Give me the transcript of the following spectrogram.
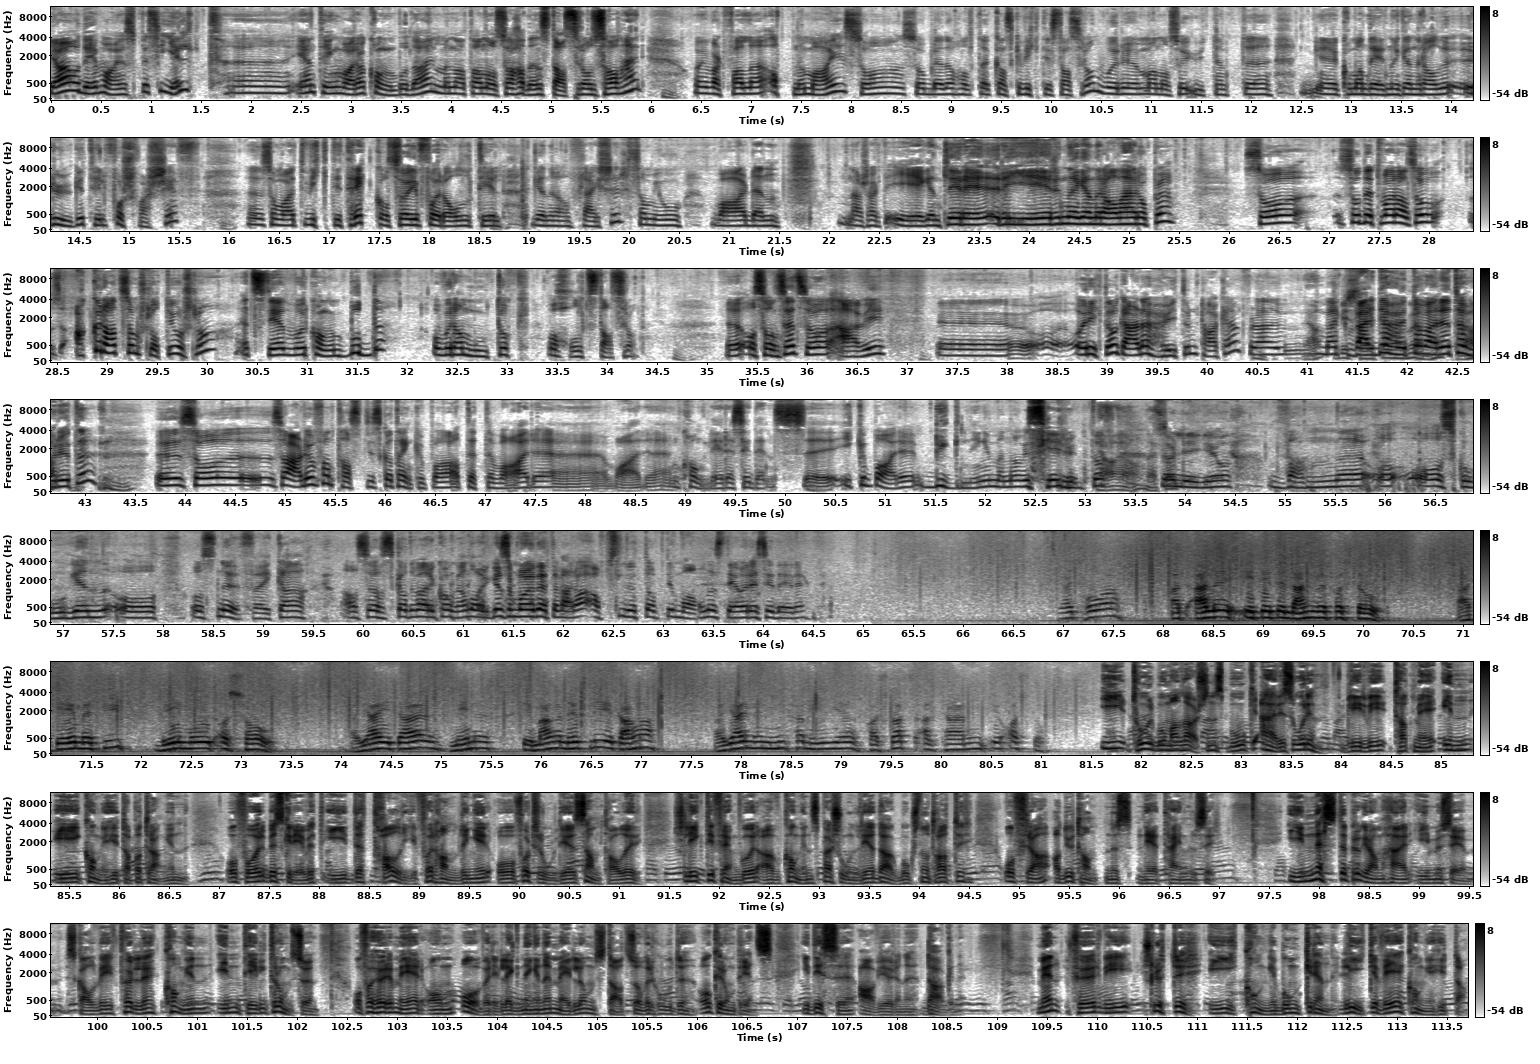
Ja, og det var jo spesielt. Én eh, ting var at kongen bodde her, men at han også hadde en statsrådssal her. Og i hvert fall 18. mai så, så ble det holdt et ganske viktig statsråd, hvor man også utnevnte eh, kommanderende general Ruge til forsvarssjef. Eh, som var et viktig trekk, også i forhold til general Fleischer, som jo var den nær sagt egentlig regjerende general her oppe. Så, så dette var altså akkurat som Slottet i Oslo, et sted hvor kongen bodde, og hvor han mottok og holdt statsråd. Eh, og sånn sett så er vi eh, Og riktignok er det høyt rundt taket her, for det er ja, merkverdig høyt å være tømmerute. Ja. Eh, så, så, er det jo fantastisk å tenke på at dette var, var, en kongelig residens. Ikke bare bygningen, men når vi ser rundt oss, ja, så ligger jo vannet og, og skogen og, og snøføyka. Altså, Skal du være konge av Norge, så må jo dette være absolutt optimale sted å residere. Jeg tror at alle i dette landet vil forstå at det er med dyp vemod og sorg at jeg i dag minnes de mange lykkelige ganger at jeg med min familie fra slottsaltanen i Oslo i Tor Boman Larsens bok 'Æresordet' blir vi tatt med inn i kongehytta på Trangen, og får beskrevet i detalj forhandlinger og fortrolige samtaler, slik de fremgår av kongens personlige dagboksnotater og fra adjutantenes nedtegnelser. I neste program her i museum skal vi følge kongen inn til Tromsø og få høre mer om overlegningene mellom statsoverhode og kronprins i disse avgjørende dagene. Men før vi slutter i kongebunkeren like ved kongehytta,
